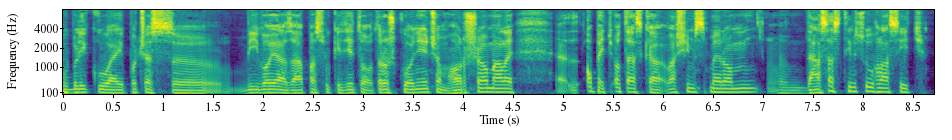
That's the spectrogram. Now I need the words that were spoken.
publiku aj počas e, vývoja zápasu, keď je to trošku o niečom horšom, ale opäť otázka vašim smerom, dá sa s tým súhlasiť?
